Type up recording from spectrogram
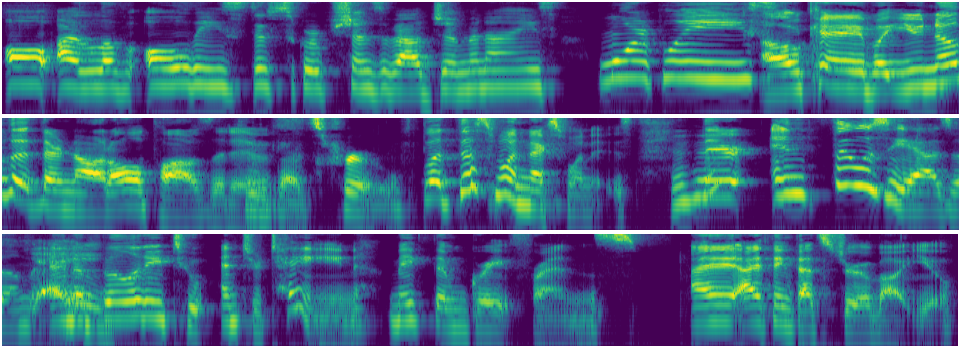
all I love all these descriptions about Gemini's. More, please. Okay, but you know that they're not all positive. That's true. But this one, next one is. Their enthusiasm and Yay. ability to entertain make them great friends. I, I think that's true about you.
